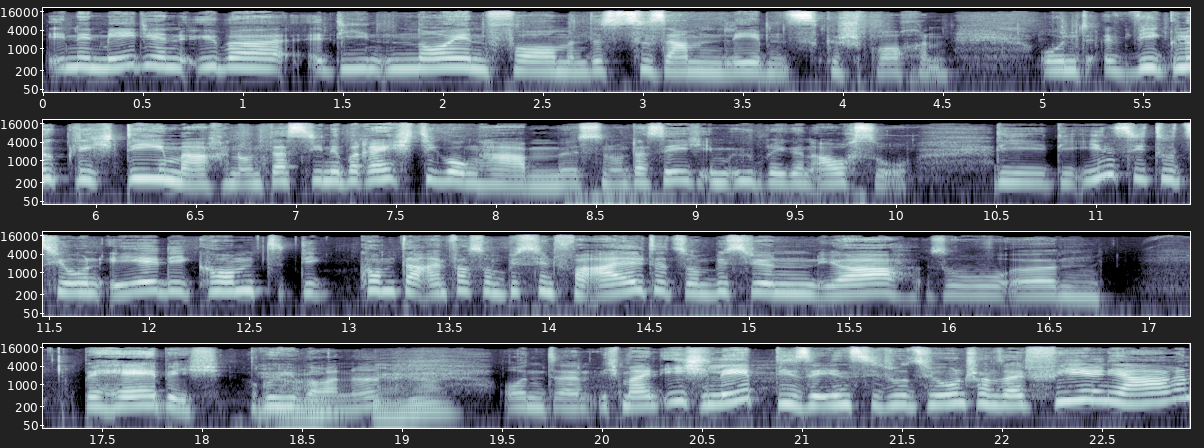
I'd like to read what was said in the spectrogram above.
in den Medien über die neuen Formen des Zusammenlebens gesprochen und wie glücklich die machen und dass sie eine Berechtigung haben müssen. Und das sehe ich im Übrigen auch so. Die, die Institution Ehe, die kommt, die kommt da einfach so ein bisschen veraltet, so ein bisschen, ja, so ähm, behäbig rüber. Ja, ne? Ja, ja. Und äh, ich meine, ich lebe diese Institution schon seit vielen Jahren.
